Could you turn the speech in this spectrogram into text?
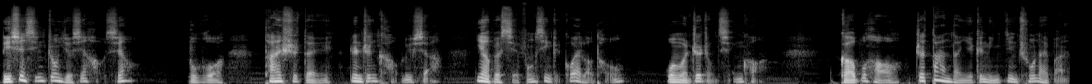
李迅心中有些好笑，不过他还是得认真考虑下，要不要写封信给怪老头，问问这种情况。搞不好这蛋蛋也跟林静初那般。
